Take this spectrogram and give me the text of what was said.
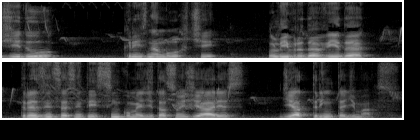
Jiddu Krishnamurti, O Livro da Vida, 365 Meditações Diárias, dia 30 de março.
